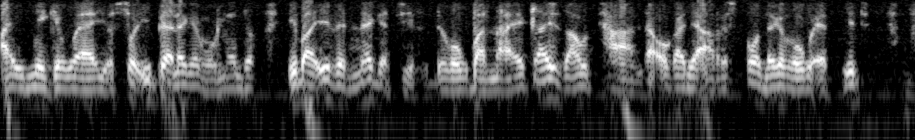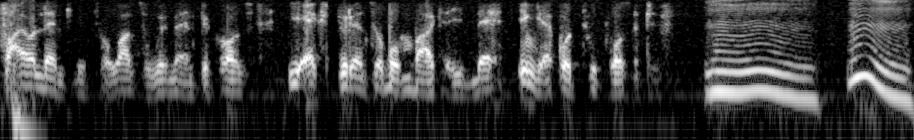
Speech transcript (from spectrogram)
ayinikiweyo. So iphele ke ngoku le nto iba even negative into yokokuba naye xa izawuthanda okanye aresponde ke ngoku a bit violently towards women because i-experience yobomi bakhe yile ingekho too positive. Mm. Mm.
